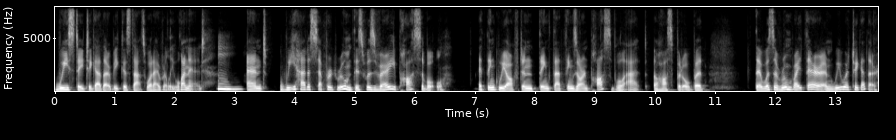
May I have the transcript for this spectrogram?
we stayed together because that's what I really wanted. Hmm. And we had a separate room. This was very possible. I think we often think that things aren't possible at a hospital, but there was a room right there and we were together.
